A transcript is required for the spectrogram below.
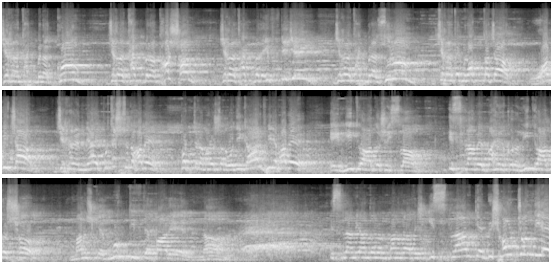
যেখানে থাকবে না গুম, যেখানে থাকবে না ধর্ষণ, যেখানে থাকবে না ইফটিজিং যেখানে থাকবে না জুলুম, যেখানে থাকবে না অত্যাচার, অবিচার, যেখানে ন্যায় প্রতিষ্ঠিত হবে, প্রত্যেকটা মানুষের অধিকার ফিরে পাবে। এই নীতি আদর্শ ইসলাম ইসলামের বাহির কোনো নীতি আদর্শ মানুষকে মুক্তি দিতে পারে না। ইসলামী আন্দোলন বাংলাদেশ ইসলামকে বিসর্জন দিয়ে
